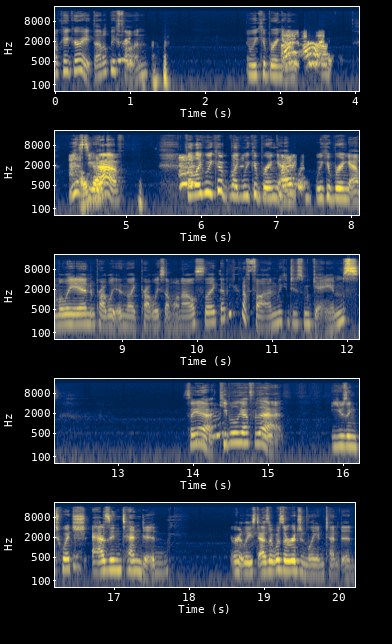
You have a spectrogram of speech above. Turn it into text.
Okay, great. That'll be fun. And we could bring I, Em- I, yes, you have. But like we could like we could bring em- we could bring Emily in and probably and like probably someone else. Like that'd be kind of fun. We could do some games. So yeah, keep a lookout for that. Using Twitch as intended, or at least as it was originally intended.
